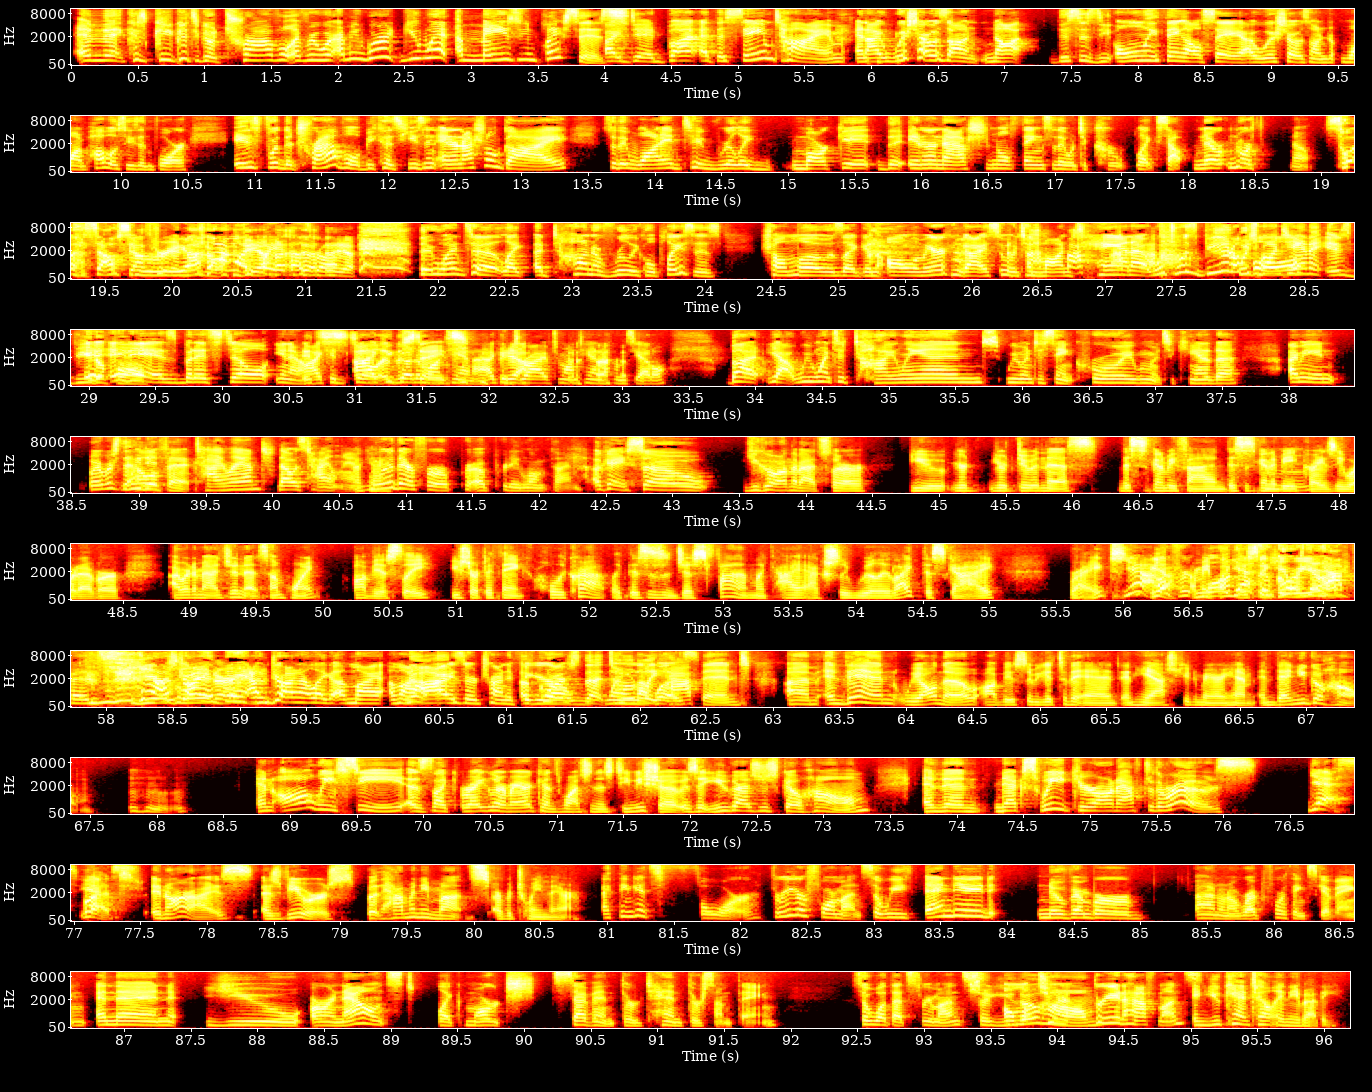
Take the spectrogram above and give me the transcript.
and then because you get to go travel everywhere. I mean, where you went amazing places. I did, but at the same time, and I wish I was on not. This is the only thing I'll say. I wish I was on Juan Pablo season four is for the travel because he's an international guy. So they wanted to really market the international thing. So they went to like South North no so- South, South Korea. Korea, North, like, yeah. wait, that's wrong. Yeah. They went to like a ton of really cool places. Sean Lowe is like an all American guy, so went to Montana, which was beautiful. Which Montana is It- beautiful. it is, but it's still, you know, I could still I could go to States. Montana. I could Yeah. drive to Montana from Seattle. But yeah, we went to Thailand, we went to St. Croix, we went to Canada. I mean, Where was the We did- elephant? Thailand. that was Thailand. Okay. We were there for a, a pretty long time. Okay, so you go on The Bachelor. You you're you're doing this. This is going to be fun. This is going to be Mhm. crazy. Whatever. I would imagine at some point, obviously, you start to think, "Holy crap! Like this isn't just fun. Like I actually really like this guy." Right? Yeah, Yeah. for- I mean, well, yes, obviously, of here course we it are. happens. Years I'm trying later. to think. I'm trying to like uh, my my No, eyes are trying to Of figure course, out that when totally that happened. Um, and then we all know, obviously, we get to the end, and he asks you to marry him, and then you go home. Mhm. And all we see as like regular Americans watching this TV show is that you guys just go home, and then next week you're on After the Rose. Yes, But yes. in our eyes as viewers, but how many months are between there? I think it's four, three or four months. So we ended November, I don't know, right before Thanksgiving. And then you are announced like March 7th or 10th or something. So what, that's three months? So you Almost go two and a- home three and a half months. And you can't tell anybody.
